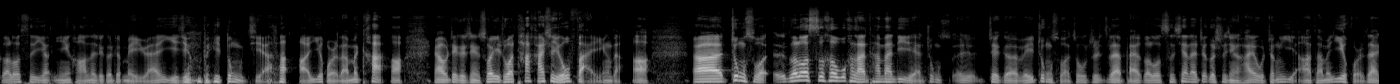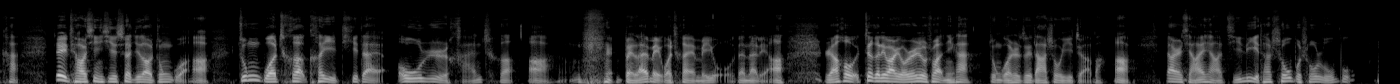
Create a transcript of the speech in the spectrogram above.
俄罗斯银银行的这个这美元已经被冻结了啊？一会儿咱们看啊，然后这个事情，所以说它还是有反应的啊，啊，众所俄罗斯和乌克兰谈判地点众所呃这个为众所周知在白俄罗斯，现在这个事情还有争议啊，咱们一会儿再看这条信息涉及到中国啊，中国车可以替代欧日韩车啊，本来美。美国车也没有在那里啊，然后这个地方有人就说：“你看，中国是最大受益者吧？啊，但是想一想，吉利它收不收卢布？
